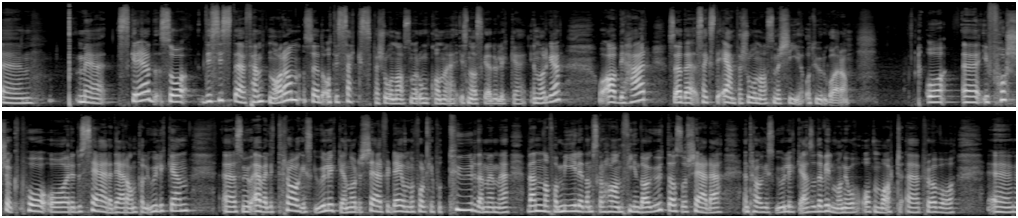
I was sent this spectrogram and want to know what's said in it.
eh, med, skred. Så De siste 15 årene så er det 86 personer som har omkommet i snøskredulykker i Norge. Og Av de her så er det 61 personer som er ski- og turgåere. Og eh, I forsøk på å redusere det her antall ulykkene som jo er veldig tragiske ulykker når det skjer. For det er jo når folk er på tur, de er med venner familie, de skal ha en fin dag ute, og så skjer det en tragisk ulykke. Så det vil man jo åpenbart eh, prøve å eh,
